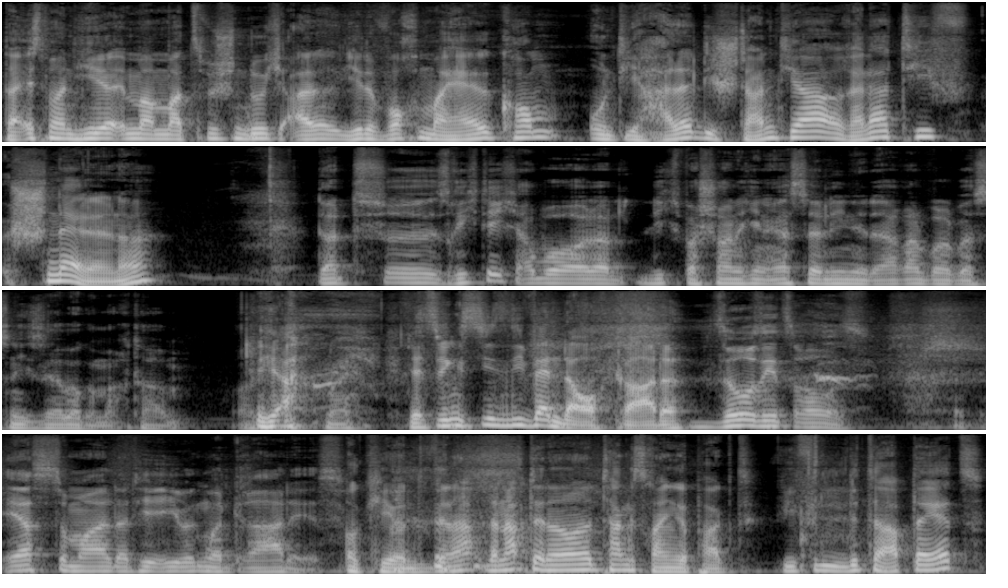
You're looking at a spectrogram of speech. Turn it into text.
Da ist man hier immer mal zwischendurch alle, jede Woche mal hergekommen und die Halle, die stand ja relativ schnell, ne? Das äh, ist richtig, aber das liegt wahrscheinlich in erster Linie daran, weil wir es nicht selber gemacht haben. Also, Ja. nein. Deswegen ist die, Wende auch gerade. So sieht's aus. Das erste Mal, dass hier irgendwas gerade ist. Okay, und dann, habt- dann habt ihr da noch eine Tanks reingepackt. Wie viele Liter habt ihr jetzt?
